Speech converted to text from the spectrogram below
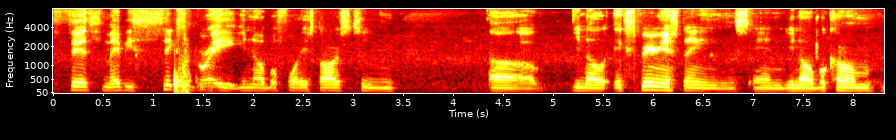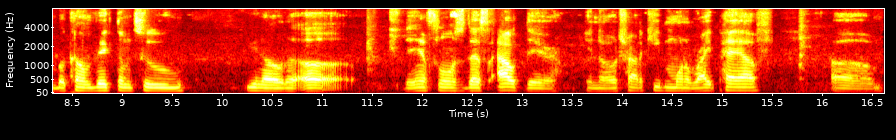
fifth, maybe sixth grade, you know, before they starts to, uh, you know, experience things and you know become become victim to, you know, the uh the influence that's out there. You know, try to keep them on the right path. Um,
